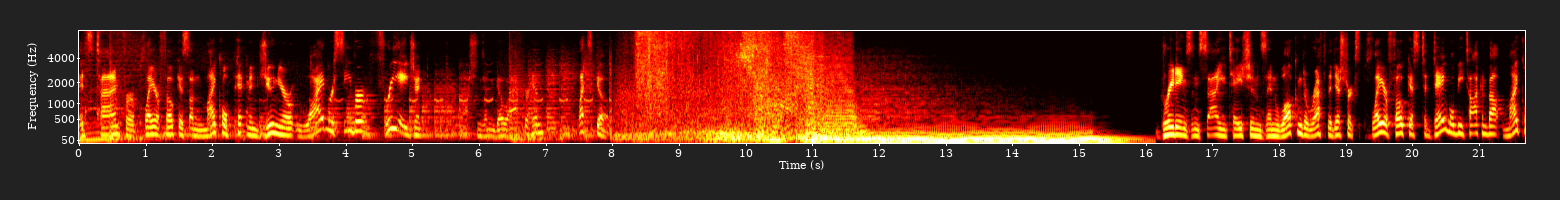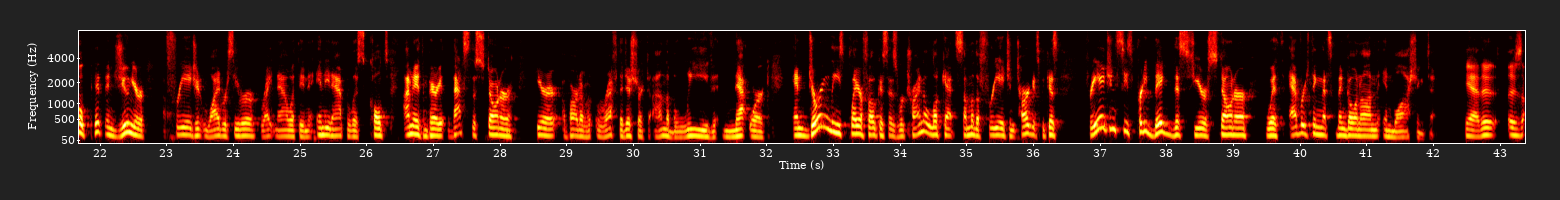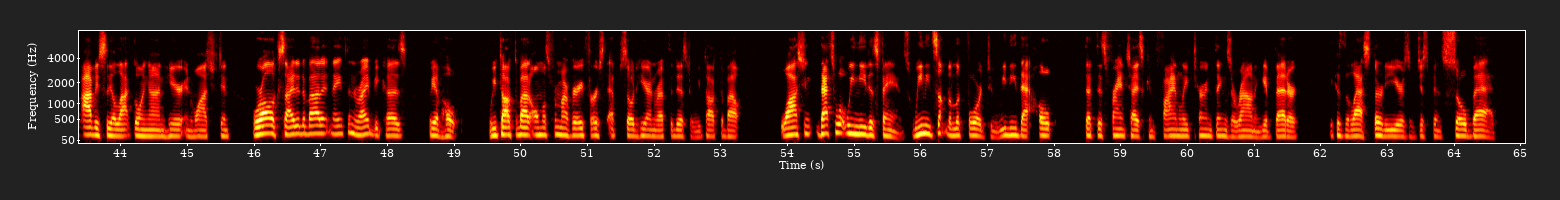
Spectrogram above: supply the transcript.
It's time for a player focus on Michael Pittman Jr., wide receiver, free agent. Washington go after him. Let's go. Greetings and salutations, and welcome to Ref the District's Player Focus. Today, we'll be talking about Michael Pittman Jr., a free agent wide receiver right now with the Indianapolis Colts. I'm Nathan Perry. That's the Stoner here, a part of Ref the District on the Bleav Network. And during these player focuses, we're trying to look at some of the free agent targets because free agency is pretty big this year, Stoner, with everything that's been going on in Washington. Yeah, there's obviously a lot going on here in Washington we're all excited about it, Nathan, right? Because we have hope. We talked about almost from our very first episode here on Ref the District. We talked about Washington. That's what we need as fans. We need something to look forward to. We need that hope that this franchise can finally turn things around and get better because the last 30 years have just been so bad.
